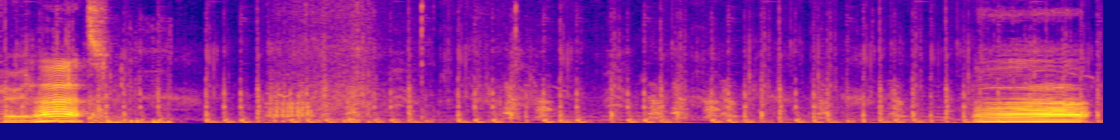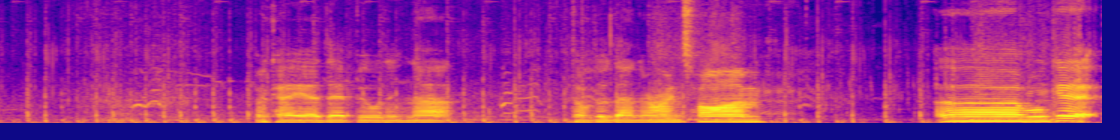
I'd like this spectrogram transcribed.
do that. Uh, okay, yeah, they're building that. They'll do that in their own time. Uh, we'll get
